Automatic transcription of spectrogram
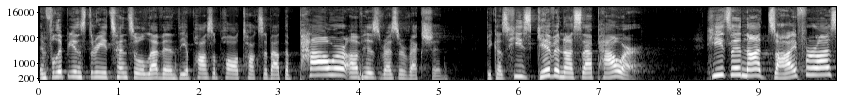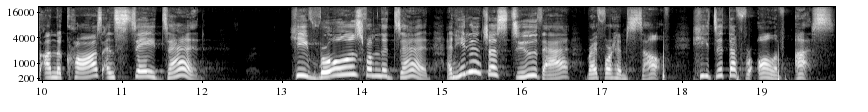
In Philippians 3 10 to 11, the Apostle Paul talks about the power of his resurrection because he's given us that power. He did not die for us on the cross and stay dead. He rose from the dead. And he didn't just do that, right, for himself, he did that for all of us.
